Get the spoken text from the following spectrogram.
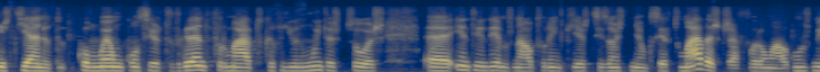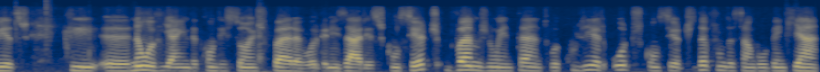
este ano, como é um concerto de grande formato que reúne muitas pessoas, uh, entendemos na altura em que as decisões tinham que ser tomadas, que já foram há alguns meses, que uh, não havia ainda condições para organizar esses concertos. Vamos, no entanto, acolher outros concertos da Fundação Gulbenkian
